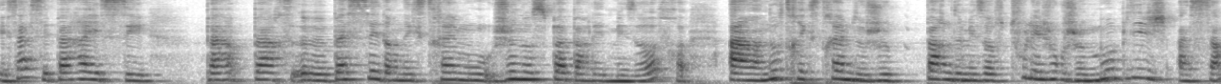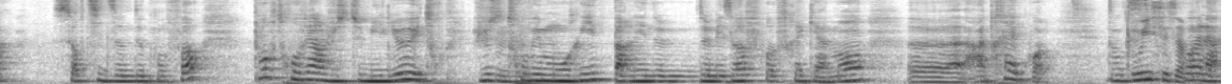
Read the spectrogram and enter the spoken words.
Et ça, c'est pareil, c'est par, euh, passer d'un extrême où je n'ose pas parler de mes offres à un autre extrême de je parle de mes offres tous les jours, je m'oblige à ça, sortie de zone de confort, pour trouver un juste milieu et juste mhm. trouver mon rythme, parler de, mes offres fréquemment après, quoi oui, c'est ça. Voilà,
